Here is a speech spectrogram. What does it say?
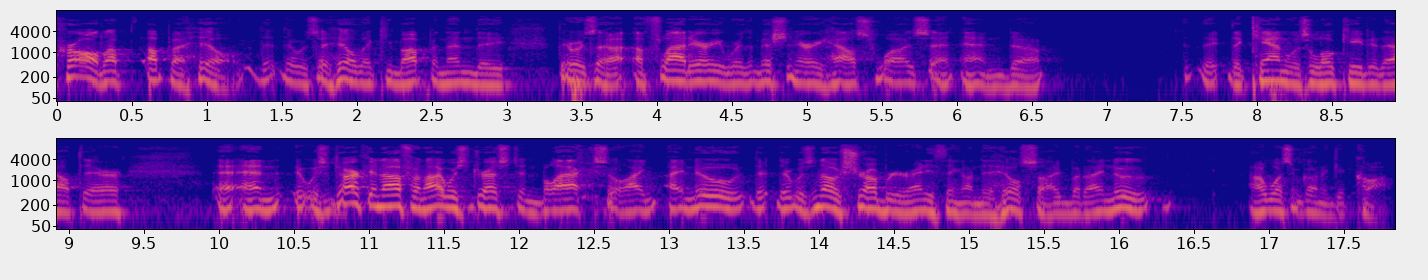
crawled up, up a hill. There was a hill that came up, and then the, there was a, a flat area where the missionary house was, and, and uh, the, the, can was located out there. And it was dark enough, and I was dressed in black, so I, I knew there was no shrubbery or anything on the hillside, but I knew I wasn't going to get caught.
